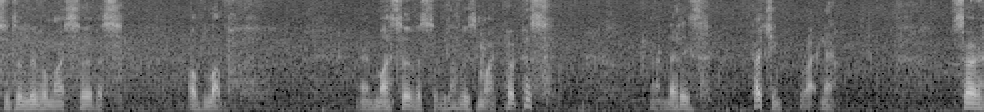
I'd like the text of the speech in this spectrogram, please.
to deliver my service of love. And my service of love is my purpose, and that is coaching right now. So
